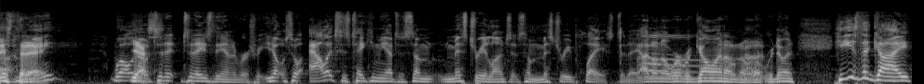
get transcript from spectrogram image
is Uh, today. me? Well, Yes. no, today, today's the anniversary. You know, so Alex is taking me out to some mystery lunch at some mystery place today. I don't know where we're going. I don't know what we're doing. He's the guy.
